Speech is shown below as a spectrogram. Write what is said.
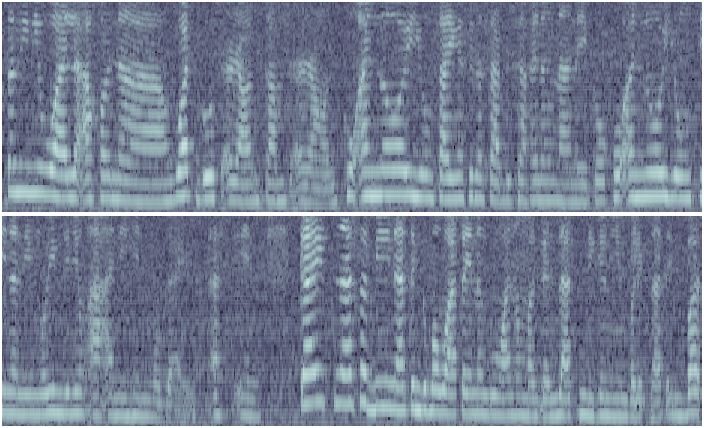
naniniwala ako na what goes around comes around. Kung ano yung sayang nga sinasabi sa akin ng nanay ko, kung ano yung tinanim mo, yun din yung aanihin mo, guys. As in, kahit na sabihin natin gumawa tayo ng gumawa ng maganda at hindi ganun yung balik natin, but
